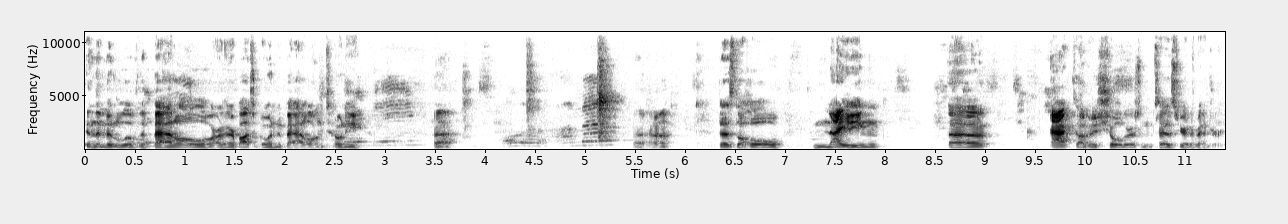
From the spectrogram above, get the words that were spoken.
in the middle of the battle, or they're about to go into battle, and Tony, uh huh, does the whole knighting uh, act on his shoulders and says you're an Avenger.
